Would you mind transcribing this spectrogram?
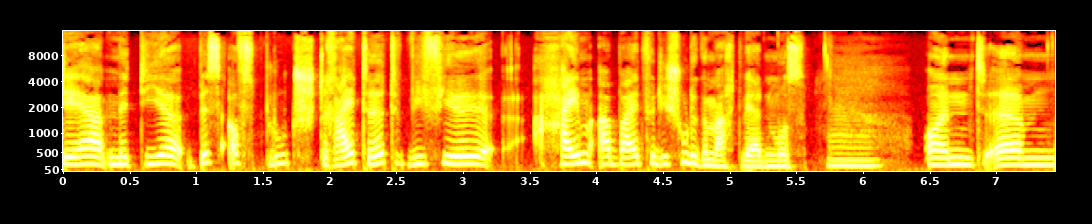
der mit dir bis aufs Blut streitet, wie viel Heimarbeit für die Schule gemacht werden muss. Mhm und ähm,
